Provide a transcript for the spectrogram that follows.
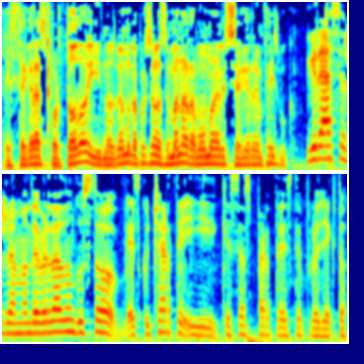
Este, gracias por todo y nos vemos la próxima semana. Ramón Morales Aguirre en Facebook. Gracias, Ramón. De verdad, un gusto escucharte y que seas parte de este proyecto.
